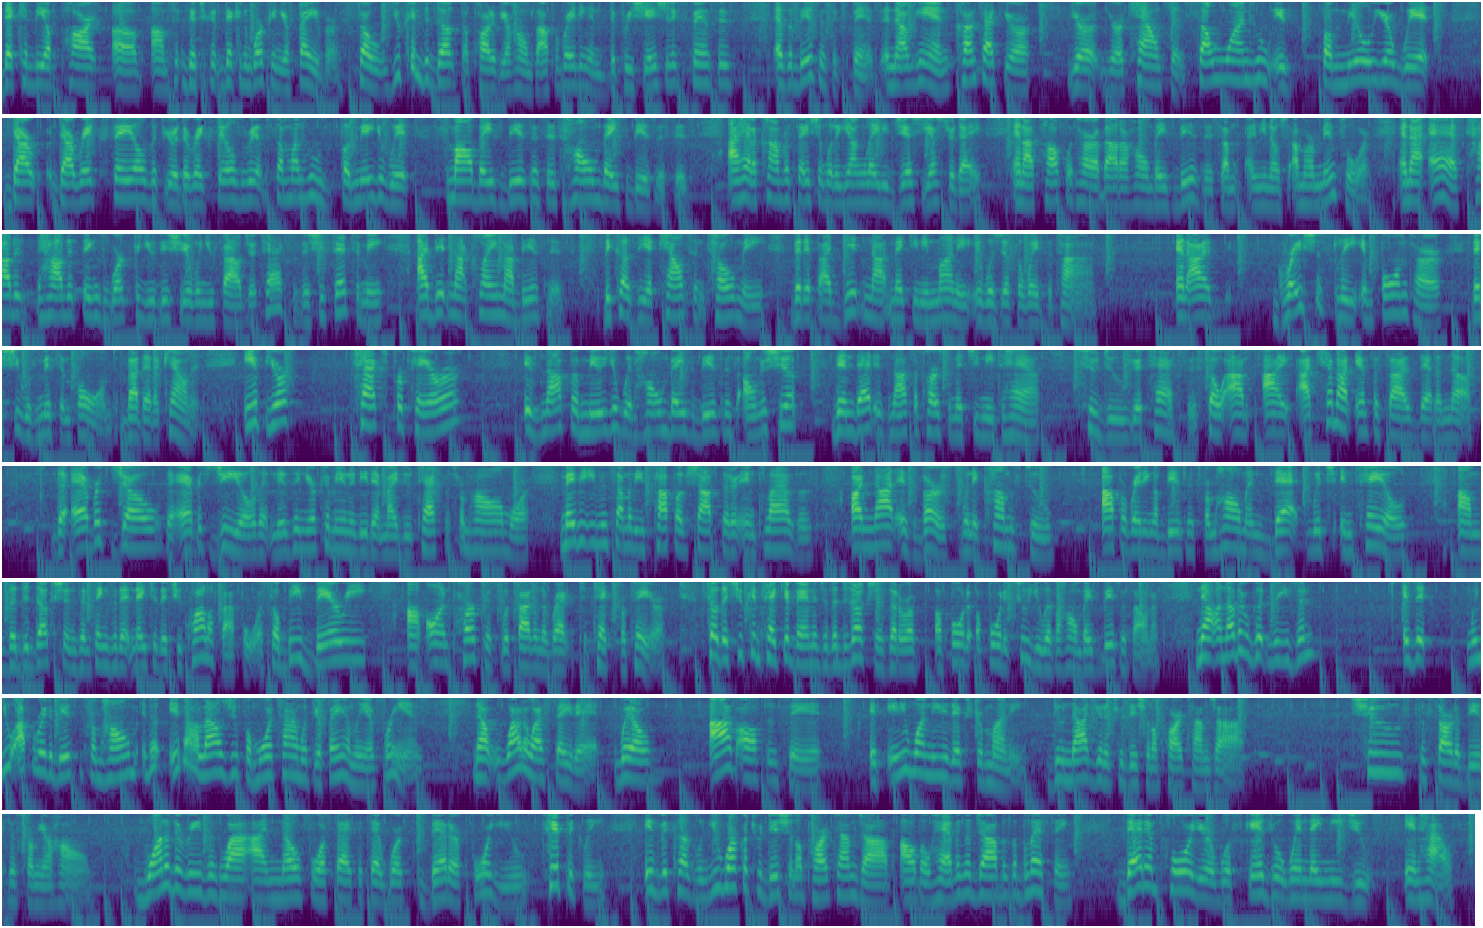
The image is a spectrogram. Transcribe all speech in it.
that can be a part of um, to, that, can, that can work in your favor. So you can deduct a part of your home's operating and depreciation expenses as a business expense. And now again, contact your your your accountant, someone who is familiar with di- direct sales, if you're a direct sales rep, someone who's familiar with small based businesses, home based businesses. I had a conversation with a young lady just yesterday, and I talked with her about her home based business. I'm, and, you know, I'm her mentor, and I asked, "How did how did things work for you this year when you filed your taxes?" And she said to me, "I did not claim my business because the accountant told me that if I did not make any money, it was just a waste of time." And I graciously informed her that she was misinformed by that accountant. If your tax preparer is not familiar with home based business ownership, then that is not the person that you need to have to do your taxes. So I, I, I cannot emphasize that enough. The average Joe, the average Jill that lives in your community that might do taxes from home, or maybe even some of these pop up shops that are in plazas, are not as versed when it comes to operating a business from home and that which entails um, the deductions and things of that nature that you qualify for. So be very uh, on purpose with finding the right to tax prepare so that you can take advantage of the deductions that are afforded, afforded to you as a home based business owner. Now, another good reason is that when you operate a business from home, it, it allows you for more time with your family and friends. Now, why do I say that? Well, I've often said if anyone needed extra money, do not get a traditional part time job. Choose to start a business from your home. One of the reasons why I know for a fact that that works better for you typically is because when you work a traditional part time job, although having a job is a blessing, that employer will schedule when they need you in house.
